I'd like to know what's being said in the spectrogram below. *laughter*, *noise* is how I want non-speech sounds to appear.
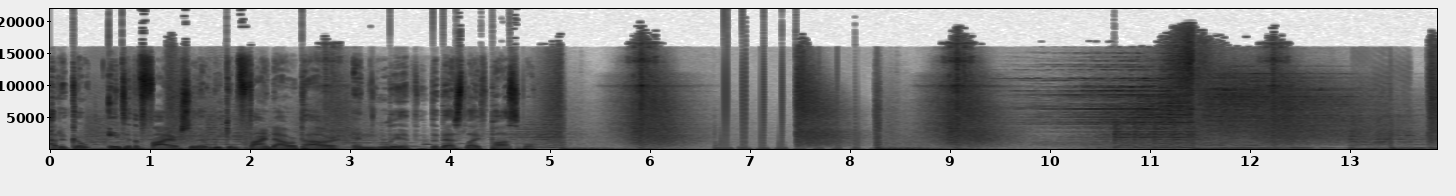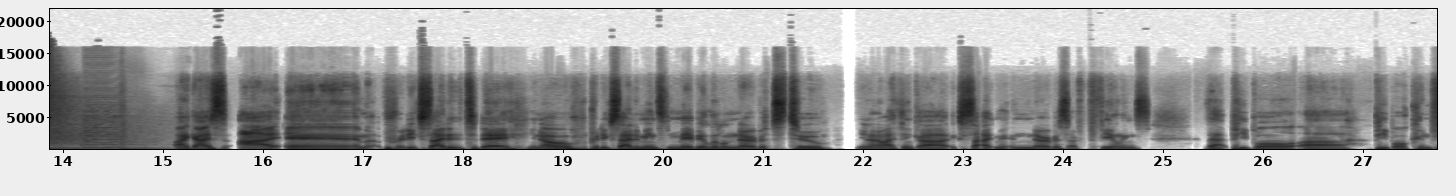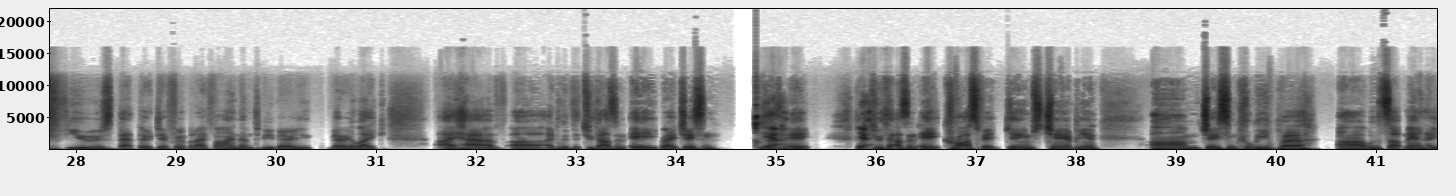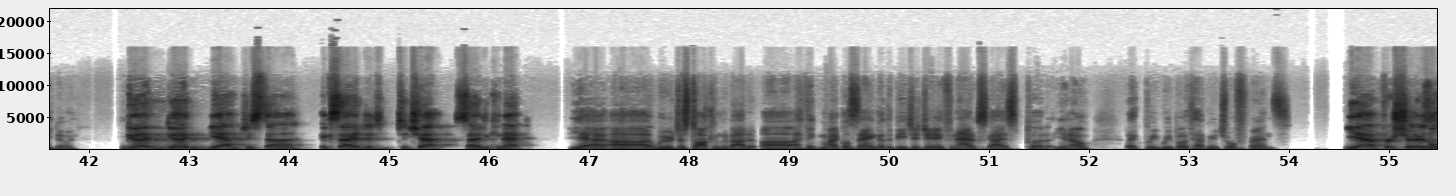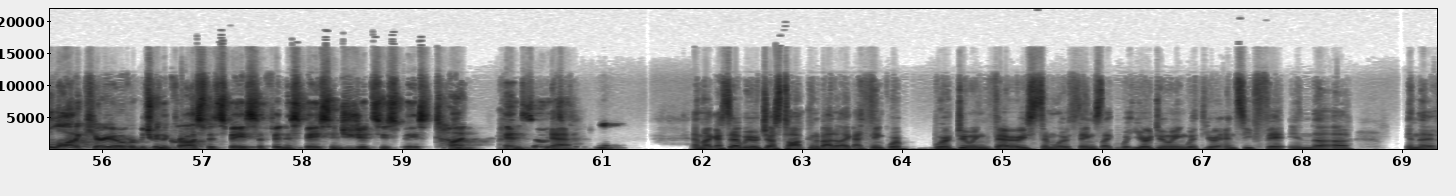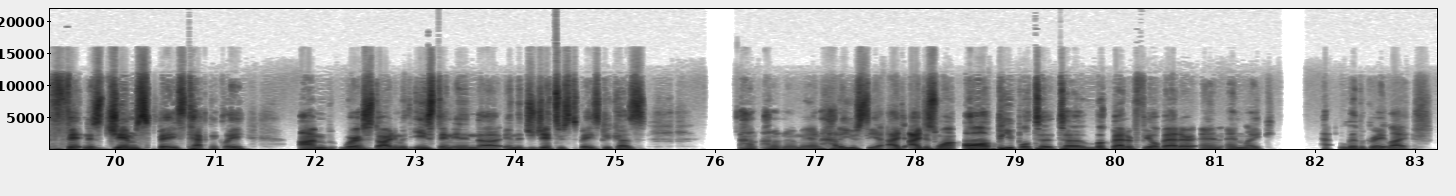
how to go into the fire so that we can find our power and live the best life possible. All right, guys, I am pretty excited today. You know, pretty excited means maybe a little nervous too. You know, I think uh, excitement and nervous are feelings that people uh, people confused that they're different, but I find them to be very, very alike. I have, uh, I believe, the 2008, right, Jason? 2008. Yeah. 2008 CrossFit Games champion, um, Jason Khalipa. Uh, what's up, man? How you doing? Good, good. Yeah, just uh, excited to, to chat, excited to connect. Yeah, uh, we were just talking about it. Uh, I think Michael Zanga, the BJJ Fanatics guys, put you know, like we we both have mutual friends. Yeah, for sure. There's a lot of carryover between the CrossFit space, the fitness space, and jiu-jitsu space. Ton. And so yeah. yeah. And like I said, we were just talking about it. Like I think we're we're doing very similar things, like what you're doing with your NC Fit in the in the fitness gym space. Technically, I'm we're starting with Easton in the in the jiu-jitsu space because I, I don't know, man. How do you see it? I I just want all people to to look better, feel better, and and like live a great life.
